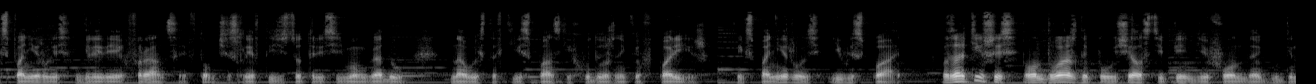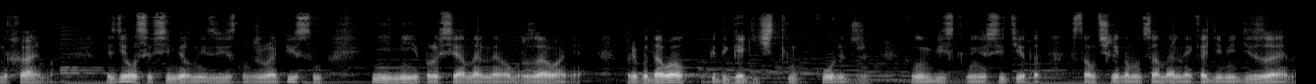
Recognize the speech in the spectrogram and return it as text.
экспонировались в галереях Франции, в том числе в 1937 году на выставке испанских художников в Париже. Экспонировались и в Испании. Возвратившись, он дважды получал стипендию фонда Гугенхайма. Сделался всемирно известным живописцем, не имея профессионального образования. Преподавал в педагогическом колледже Колумбийского университета, стал членом Национальной академии дизайна,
